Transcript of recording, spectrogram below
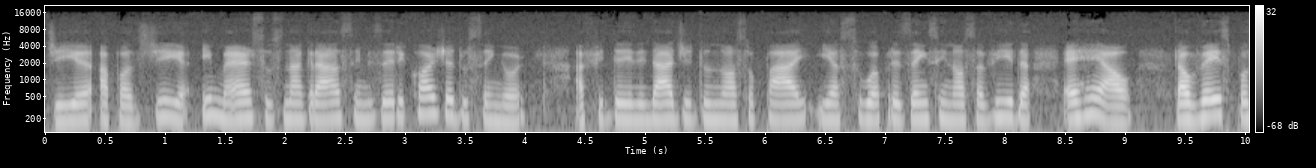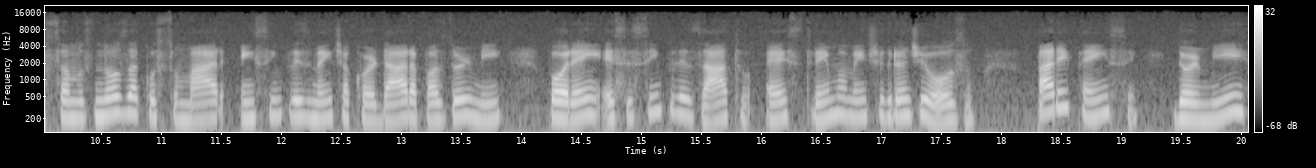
dia após dia, imersos na graça e misericórdia do Senhor. A fidelidade do nosso Pai e a sua presença em nossa vida é real. Talvez possamos nos acostumar em simplesmente acordar após dormir, porém esse simples ato é extremamente grandioso. Pare e pense. Dormir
